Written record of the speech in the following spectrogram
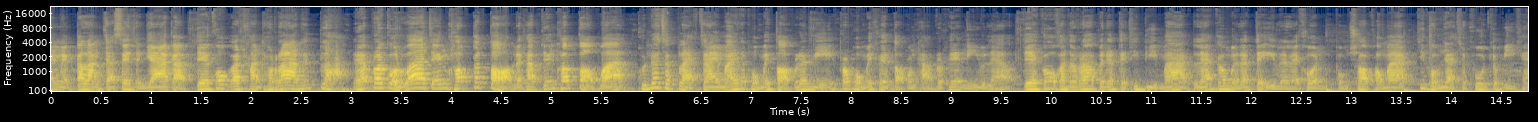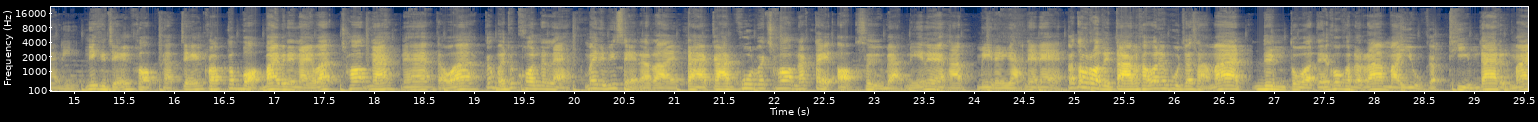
งเนี่ยกำลังจะเซ็นสัญญากับเตียโกคันตาร่าหรือเปล่านะครับปรากฏว่าเจงครอปก็ตอบนะครับเจงครอปตอบว่าคุณน่าจะแปลกใจไหมถ้าผมไม่ตอบเรื่องนี้เพราะผมไม่เคยตอบคำถามประเภทนี้อยู่แล้วเตียโกคันตาร่าเป็นนักเตะที่ดีมาก และก็เหมือนนักเตะอีกหลายๆคน ผมชอบเขามากที่ผมอยากจะพูดก็มีแค่นี้นี่คือเจงครอปครับเจงครอปก็บอกใบไปในไหนๆว่าชอบนะนะฮะแต่ว่าก็เหมือนทุกคนนั่นแหละไม่ได้พิเศษอะไร แต่การพูดว่าชอบนักเตะออกสื่อแบบนี้เนี่ยนะครับ มีนัยยะแน่ๆ ก็ต้องรอติดตามนะครับว่าลิเวอร์พูลจะสามารถดึงตัวเตโคคานาร่ามาอยู่กับทีมได้หรือไม่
